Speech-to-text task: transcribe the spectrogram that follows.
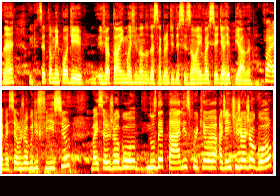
né? Você também pode já estar tá imaginando dessa grande decisão, aí vai ser de arrepiar, né? Vai, vai ser um jogo difícil, vai ser um jogo nos detalhes, porque a gente já jogou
